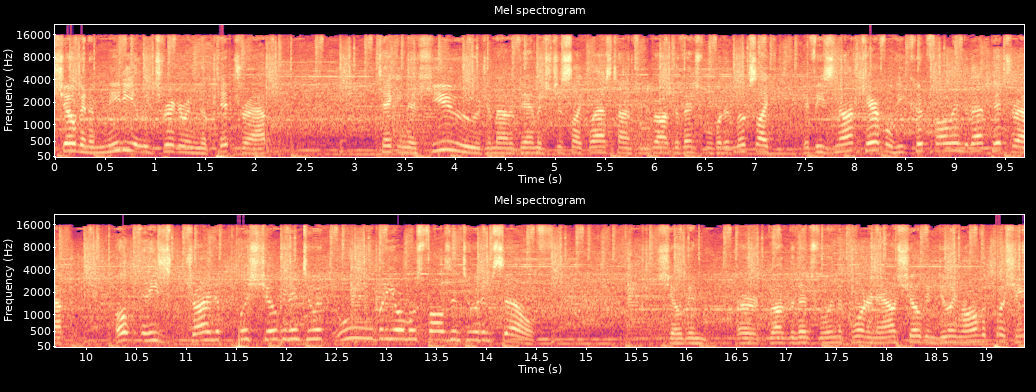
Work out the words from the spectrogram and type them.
Shogun immediately triggering the pit trap, taking a huge amount of damage just like last time from Grog the Vengeful, but it looks like if he's not careful, he could fall into that pit trap. Oh, and he's trying to push Shogun into it. Ooh, but he almost falls into it himself. Shogun, or Grog the Vengeful in the corner now. Shogun doing all the pushing.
